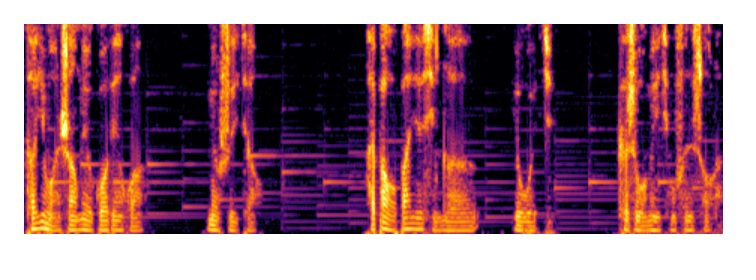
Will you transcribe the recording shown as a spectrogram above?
他一晚上没有挂电话，没有睡觉，还怕我半夜醒了有委屈。可是我们已经分手了。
